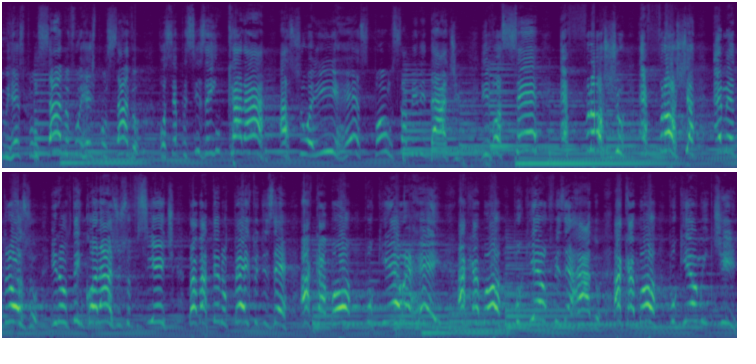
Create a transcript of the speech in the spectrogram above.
que o irresponsável foi responsável, você precisa encarar a sua irresponsabilidade. E você é frouxo, é frouxa, é medroso e não tem coragem suficiente para bater no peito e dizer: acabou porque eu errei, acabou porque eu fiz errado, acabou porque eu menti,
